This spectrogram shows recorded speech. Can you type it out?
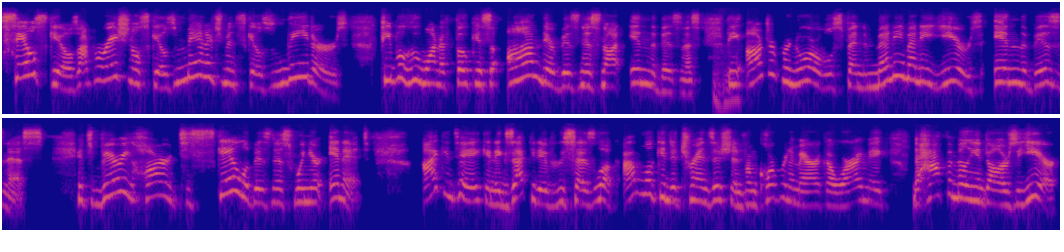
sales skills, operational skills, management skills, leaders, people who want to focus on their business, not in the business. Mm-hmm. The entrepreneur will spend many, many years in the business. It's very hard to scale a business when you're in it. I can take an executive who says, Look, I'm looking to transition from corporate America where I make the half a million dollars a year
